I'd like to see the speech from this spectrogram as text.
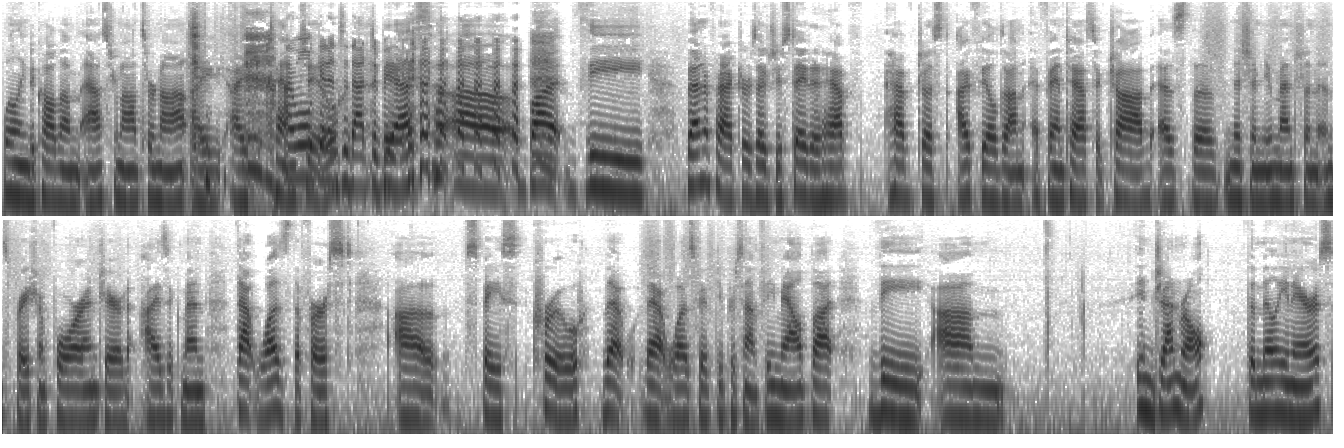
willing to call them astronauts or not. I, I tend I won't to. get into that debate. Yes, uh, but the benefactors, as you stated, have have just I feel done a fantastic job as the mission you mentioned, Inspiration Four, and Jared Isaacman. That was the first uh, space crew that that was 50% female, but the um, in general, the millionaires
